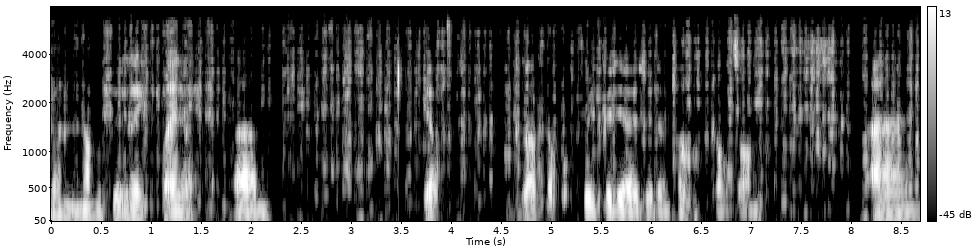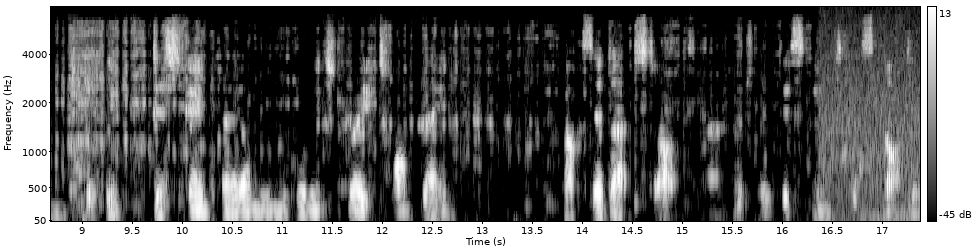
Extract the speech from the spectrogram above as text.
another shoot leg, but anyway, um, yeah, like I've got three videos with them controls on, and this gameplay I'm recording it straight I'm playing. Like I said at the start, and hopefully this game's just started.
